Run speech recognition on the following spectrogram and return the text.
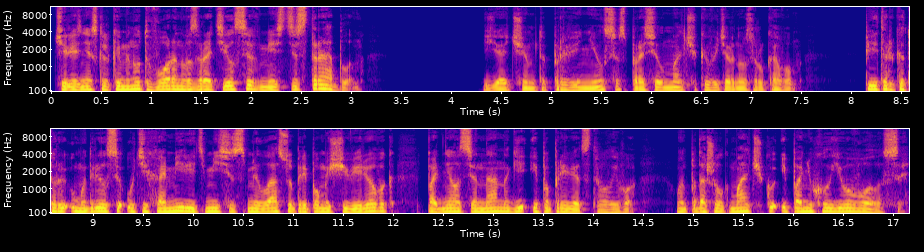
Через несколько минут ворон возвратился вместе с Траблом. «Я чем-то провинился?» — спросил мальчик и вытер нос рукавом. Питер, который умудрился утихомирить миссис Миласу при помощи веревок, поднялся на ноги и поприветствовал его. Он подошел к мальчику и понюхал его волосы.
